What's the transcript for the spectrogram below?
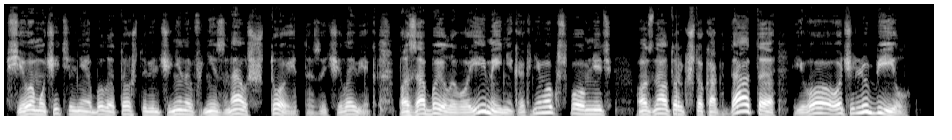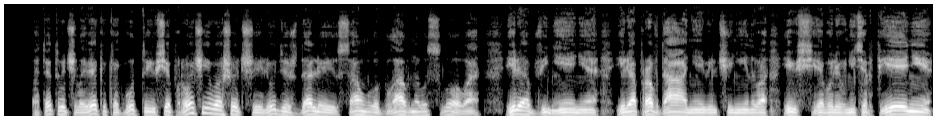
всего мучительнее было то, что Вельчининов не знал, что это за человек, позабыл его имя и никак не мог вспомнить. Он знал только, что когда-то его очень любил. От этого человека как будто и все прочие вошедшие люди ждали самого главного слова, или обвинения, или оправдания Вельчининова, и все были в нетерпении,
